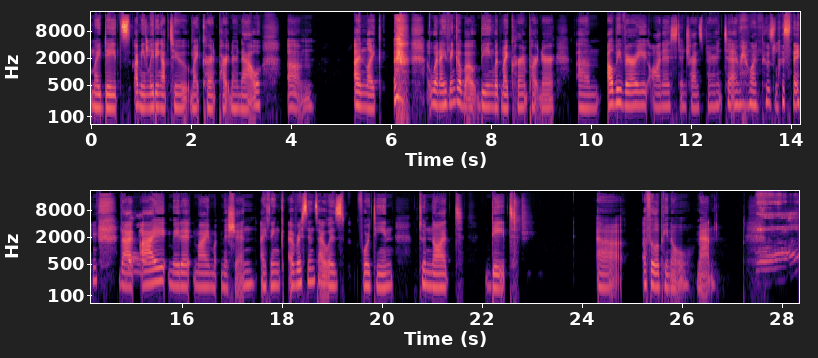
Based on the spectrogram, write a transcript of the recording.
my dates. I mean, leading up to my current partner now. Um and like when I think about being with my current partner, um I'll be very honest and transparent to everyone who's listening that Right. I made it my m- mission. I think ever since I was 14 to not date uh, a Filipino man. Oh,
